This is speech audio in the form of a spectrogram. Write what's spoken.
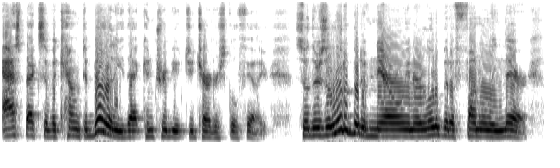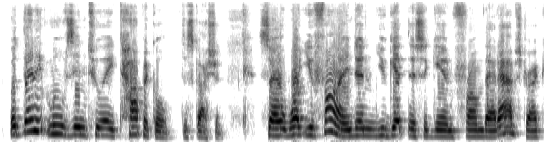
aspects of accountability that contribute to charter school failure. So there's a little bit of narrowing or a little bit of funneling there, but then it moves into a topical discussion. So what you find, and you get this again from that abstract,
